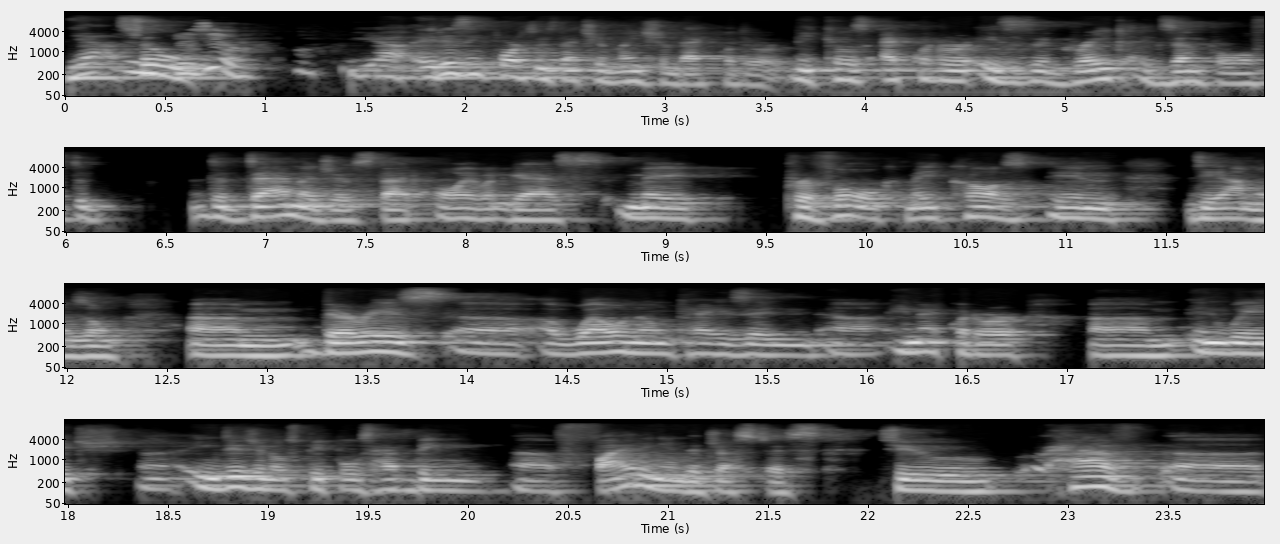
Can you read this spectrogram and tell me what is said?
Yeah, so Brazil? Yeah, it is important that you mentioned Ecuador because Ecuador is a great example of the, the damages that oil and gas may provoke, may cause in the Amazon. Um, there is uh, a well-known case in uh, in Ecuador um, in which uh, indigenous peoples have been uh, fighting in the justice to have uh,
